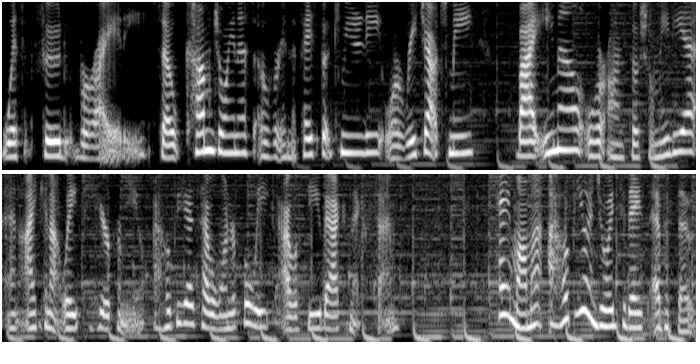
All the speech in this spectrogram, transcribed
with food variety? So come join us over in the Facebook community or reach out to me by email or on social media, and I cannot wait to hear from you. I hope you guys have a wonderful week. I will see you back next time. Hey, Mama, I hope you enjoyed today's episode.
